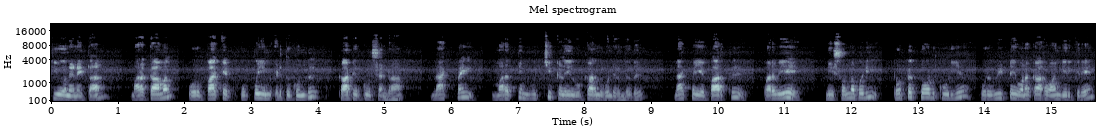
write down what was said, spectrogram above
தியோ நினைத்தான். மறக்காமல் ஒரு பாக்கெட் உப்பையும் எடுத்துக்கொண்டு காட்டிற்குள் சென்றான். மேக்பை மரத்தின் உச்சிக்கலையில் உட்கார்ந்து கொண்டிருந்தது. மேக்பையை பார்த்து பறவையே நீ சொன்னபடி தோட்டத்தோடு கூடிய ஒரு வீட்டை உனக்காக வாங்கியிருக்கிறேன்.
